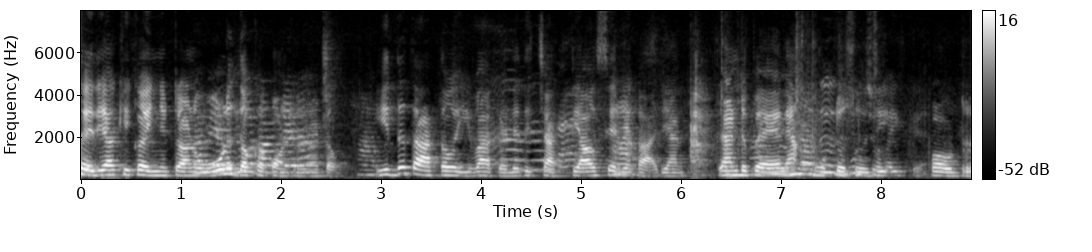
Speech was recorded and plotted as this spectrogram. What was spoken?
ശരിയാക്കി കഴിഞ്ഞിട്ടാണ് ഓൾ ഇതൊക്കെ കൊണ്ടുവരുന്നത് കേട്ടോ. ഇത് താത്ത ഒഴിവാക്കൽ. ഇത് ഇച്ച് അത്യാവശ്യമല്ലേ കാര്യമാണ് രണ്ട് പേന മുട്ടു സൂചി പൗഡർ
